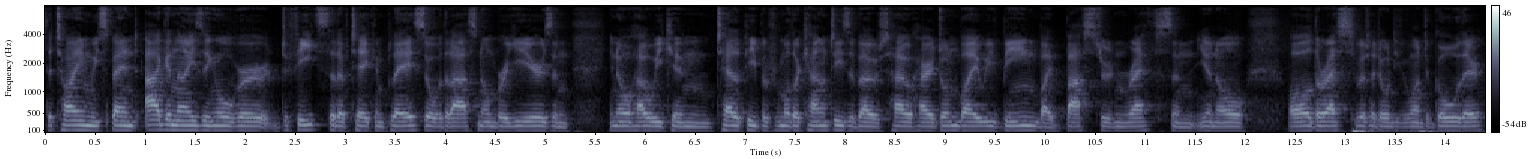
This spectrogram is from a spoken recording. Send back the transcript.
the time we spent agonizing over defeats that have taken place over the last number of years and you know how we can tell people from other counties about how hard done by we've been by bastard and refs and you know all the rest of it I don't even want to go there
